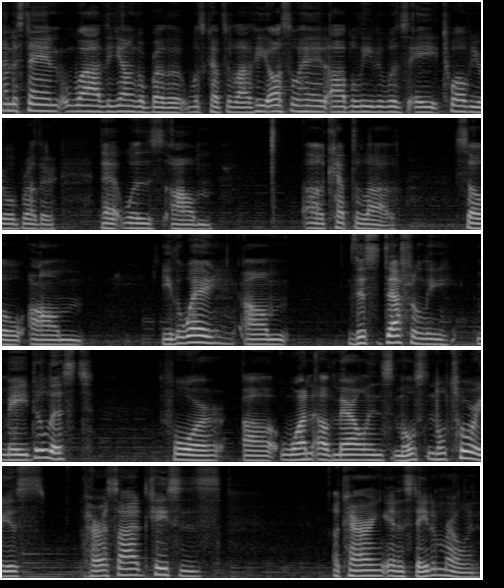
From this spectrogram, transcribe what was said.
understand why the younger brother was kept alive. He also had, I believe, it was a 12 year old brother that was um, uh, kept alive. So um, either way, um, this definitely made the list for uh, one of Maryland's most notorious parricide cases occurring in the state of Maryland.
